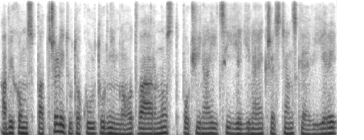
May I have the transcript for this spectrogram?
Abychom spatřili tuto kulturní mnohotvárnost počínající jediné křesťanské víry,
